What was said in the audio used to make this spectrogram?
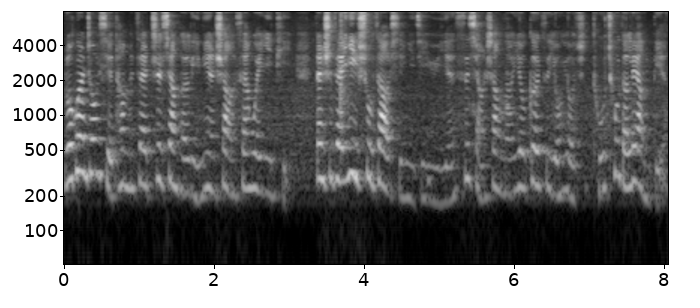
罗贯中写他们在志向和理念上三位一体，但是在艺术造型以及语言思想上呢，又各自拥有突出的亮点，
